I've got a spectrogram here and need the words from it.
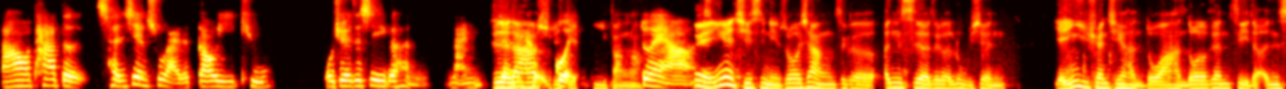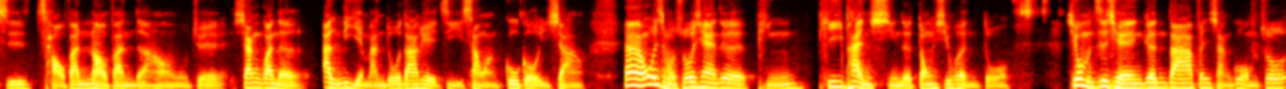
然后他的呈现出来的高 EQ，我觉得这是一个很难值得大家学习的地方啊。对啊，对，因为其实你说像这个恩师的这个路线。演艺圈其实很多啊，很多跟自己的恩师吵翻闹翻的哈，我觉得相关的案例也蛮多，大家可以自己上网 Google 一下哦。那为什么说现在这个评批判型的东西会很多？其实我们之前跟大家分享过，我们说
